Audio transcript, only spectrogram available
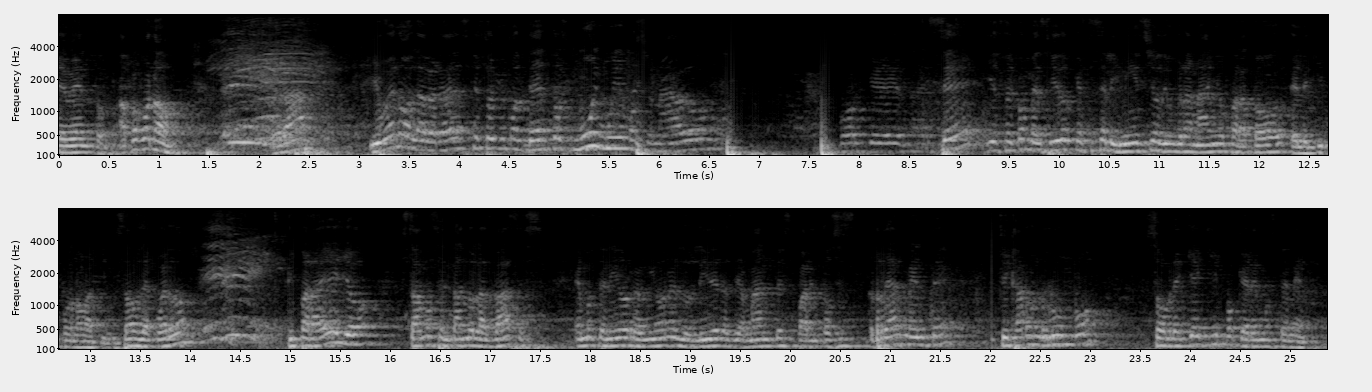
evento. ¿A poco no? ¿Verdad? Y bueno, la verdad es que estoy muy contento, muy, muy emocionado, porque sé y estoy convencido que este es el inicio de un gran año para todo el equipo Novatim. ¿Estamos de acuerdo? Y para ello estamos sentando las bases. Hemos tenido reuniones los líderes diamantes para entonces realmente fijar un rumbo sobre qué equipo queremos tener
